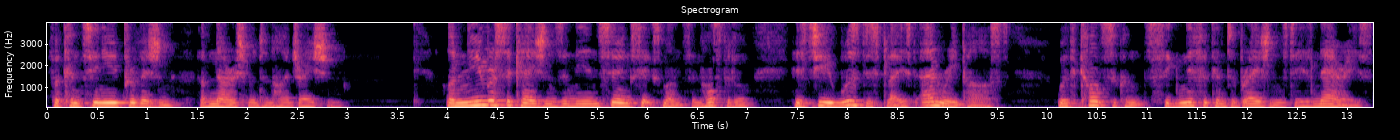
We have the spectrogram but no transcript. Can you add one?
for continued provision of nourishment and hydration. On numerous occasions in the ensuing six months in hospital, his tube was displaced and repassed, with consequent significant abrasions to his nares,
